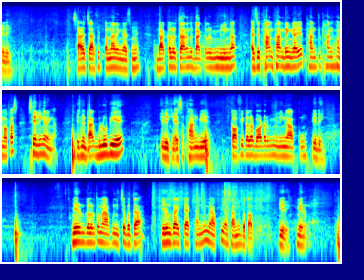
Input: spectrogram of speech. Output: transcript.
ये देखिए साढ़े चार फीट पन्ना रहेगा इसमें। डार्क कलर चाह रहे हैं तो डार्क कलर भी मिलेगा। ऐसे थान थान रहेगा ये। थान टू थान हमारे पास सेलिंग रहेगा। इसमें डार्क ब्लू भी है। ये देखिए, ऐसा थान भी है। कॉफ़ी कलर बॉर्डर भी मिलेंगे आपको। ये देखिए मेरून कलर तो मैं आपको नीचे बताया। मेरून का एक पैक थान भी मैं आपको यहाँ सामने बता दूँ। ये देखिए मेरून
